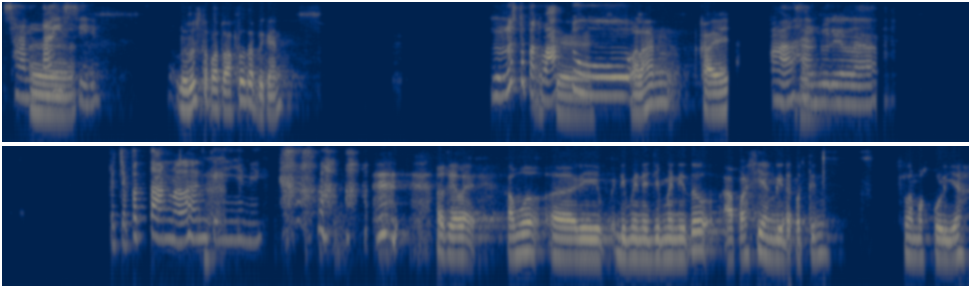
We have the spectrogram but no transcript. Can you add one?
Santai eh, sih. lulus tepat waktu tapi kan? Lulus tepat Oke. waktu. Malahan kayaknya ya. Alhamdulillah. Kecepetan malahan kayaknya nih. Oke, Le. Kamu eh, di di manajemen itu apa sih yang didapetin selama kuliah?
